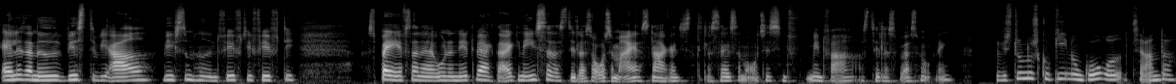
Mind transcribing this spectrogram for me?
alle dernede vidste, at vi ejede virksomheden 50-50. Så bagefter er under netværk, der er ikke en eneste, der stiller sig over til mig og snakker. De stiller sig alle sammen over til sin, min far og stiller spørgsmål. Ikke? Hvis du nu skulle give nogle gode råd til andre,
